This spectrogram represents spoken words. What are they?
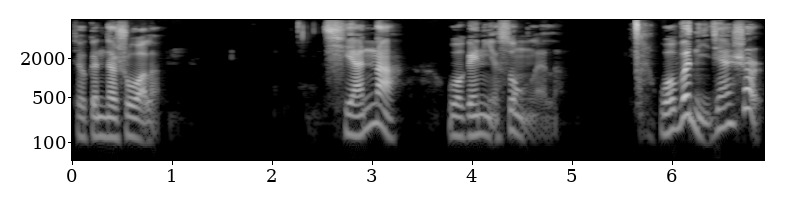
就跟他说了：“钱呐，我给你送来了。我问你件事儿，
